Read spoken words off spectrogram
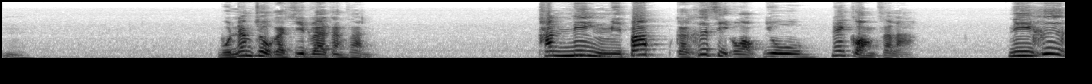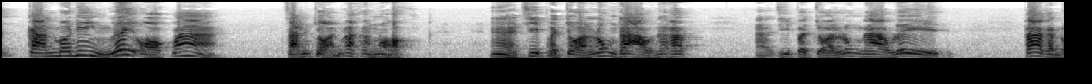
อืมบุญน้ำโชคก็คิดไว้ตั้งสัน คันนิ่งนี่ปั๊บก็คือสิออกอยู่ในกล่องสลากนี่คือการบอนิ่งเลยออกมาสัญจรมาข้างนอกอชีพจรลงเท้านะครับอ่าชีพจรลงเท้าเลยพากันอ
